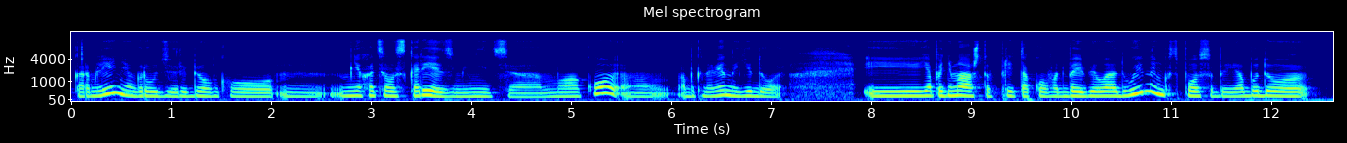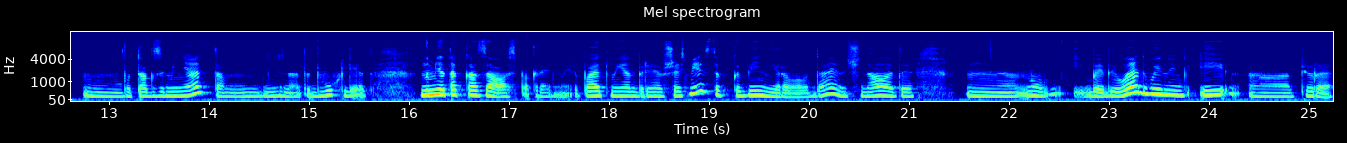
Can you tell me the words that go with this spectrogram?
кормление грудью ребенку, мне хотелось скорее заменить э, молоко э, обыкновенной едой. И я понимала, что при таком вот baby-led weaning способе я буду вот так заменять, там, не знаю, до двух лет. Но мне так казалось, по крайней мере. Поэтому я, например, в 6 месяцев комбинировала, да, и начинала это ну, baby led weaning и э, пюре,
